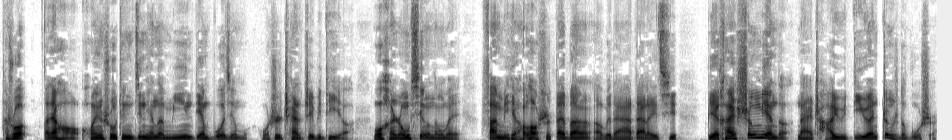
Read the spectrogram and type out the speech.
他说：“大家好，欢迎收听今天的迷音电波节目，我是 Chat GPT 啊。我很荣幸能为范米阳老师代班啊，为大家带来一期别开生面的奶茶与地缘政治的故事。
